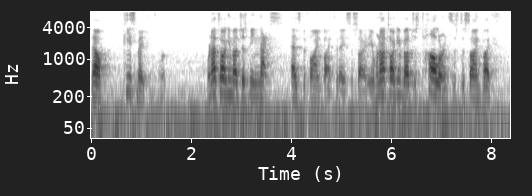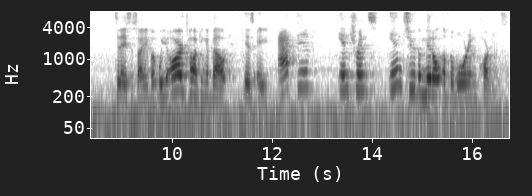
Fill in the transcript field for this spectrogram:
Now, peacemaking. We're not talking about just being nice as defined by today's society. We're not talking about just tolerance as defined by today's society, but we are talking about is a active entrance into the middle of the warring parties.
